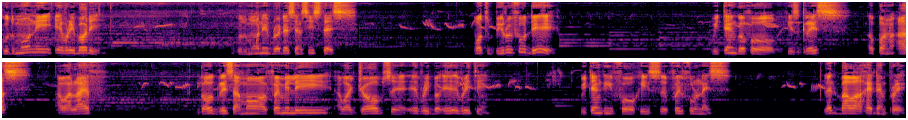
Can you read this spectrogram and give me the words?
Good morning, everybody. Good morning, brothers and sisters. What a beautiful day. We thank God for His grace upon us, our life. God grace among our family, our jobs, every, everything. We thank Him for His faithfulness. Let's bow our head and pray.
